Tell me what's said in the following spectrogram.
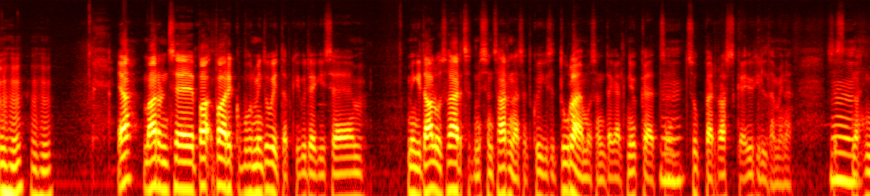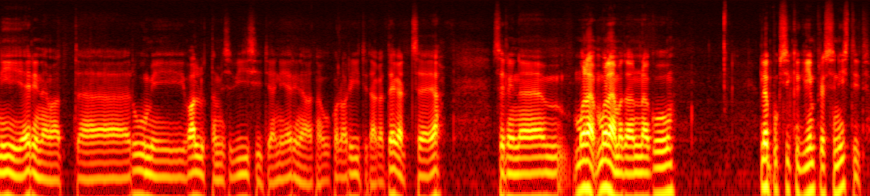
mm. -hmm, mm -hmm. jah, ma arvan, see pa-, Paariku puhul mind huvitabki kuidagi see mingid alusväärtused, mis on sarnased, kuigi see tulemus on tegelikult niisugune, et see on mm. super raske ühildamine. sest mm. noh, nii erinevad äh, ruumi vallutamise viisid ja nii erinevad nagu koloriidid, aga tegelikult see jah, selline mõle-, mõlemad on nagu lõpuks ikkagi impressionistid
